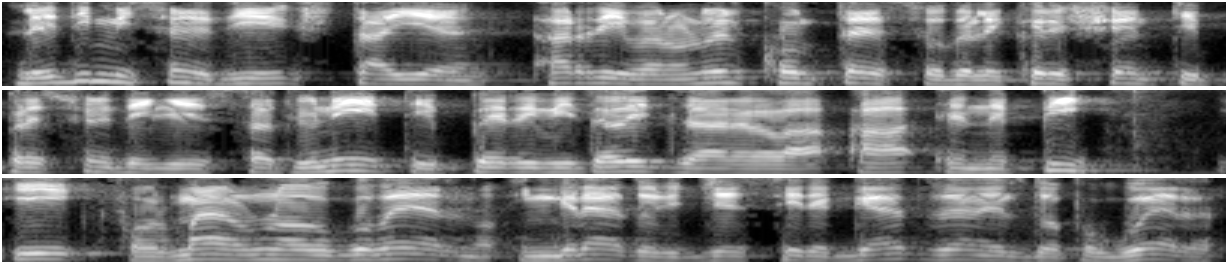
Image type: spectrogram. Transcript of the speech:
Le dimissioni di Steyer arrivano nel contesto delle crescenti pressioni degli Stati Uniti per rivitalizzare la ANP e formare un nuovo governo in grado di gestire Gaza nel dopoguerra.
